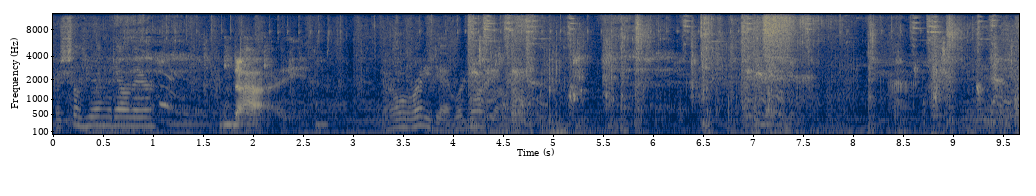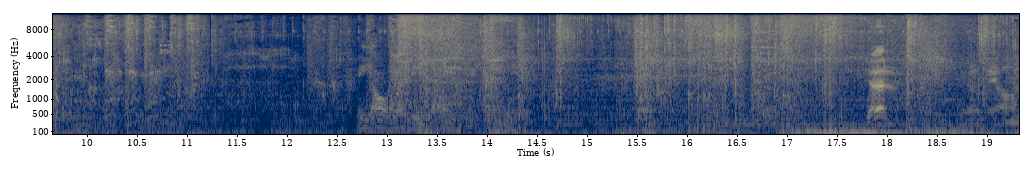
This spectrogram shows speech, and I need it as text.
They're still hearing me down there? Die. They're already dead. Where'd that go? He already died. Dead. Yeah, they are.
